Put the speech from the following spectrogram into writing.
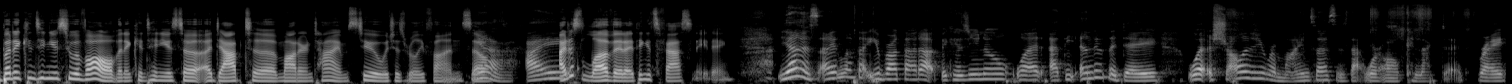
But it continues to evolve and it continues to adapt to modern times too, which is really fun. So yeah, I I just love it. I think it's fascinating. Yes, I love that you brought that up because you know what? At the end of the day, what astrology reminds us is that we're all connected, right?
